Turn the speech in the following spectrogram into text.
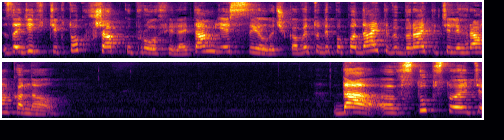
зайдіть в TikTok в шапку профіля, і там є силочка. Ви туди попадаєте, вибирайте телеграм-канал. Да, е, вступ стоїть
